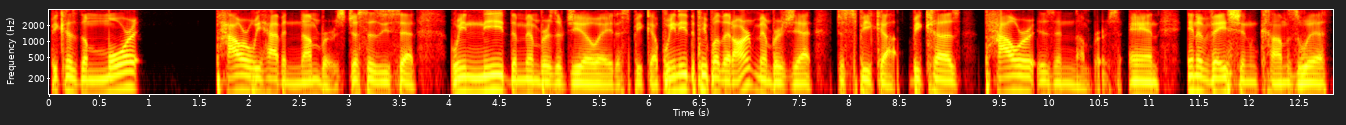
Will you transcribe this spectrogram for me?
because the more power we have in numbers, just as you said, we need the members of GOA to speak up. We need the people that aren't members yet to speak up because power is in numbers and innovation comes with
